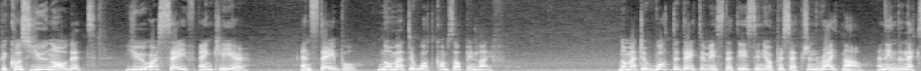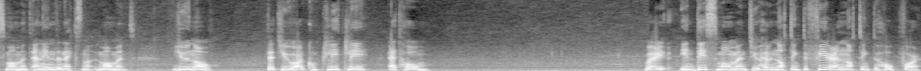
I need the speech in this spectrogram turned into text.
because you know that you are safe and clear and stable no matter what comes up in life. No matter what the datum is that is in your perception right now and in the next moment and in the next no moment, you know that you are completely at home. Where in this moment you have nothing to fear and nothing to hope for,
